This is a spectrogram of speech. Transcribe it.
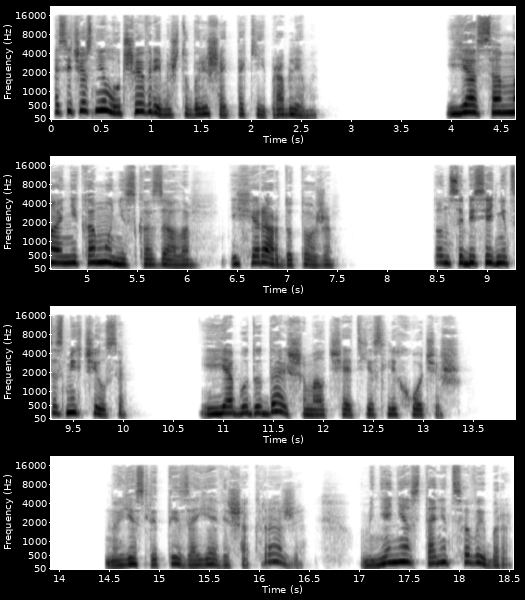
А сейчас не лучшее время, чтобы решать такие проблемы. Я сама никому не сказала, и Херарду тоже. Тон собеседницы смягчился. И я буду дальше молчать, если хочешь. Но если ты заявишь о краже, у меня не останется выбора.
